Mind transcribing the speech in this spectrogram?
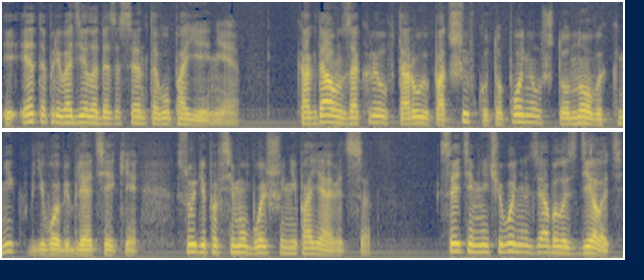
и это приводило Дезесента в упоение. Когда он закрыл вторую подшивку, то понял, что новых книг в его библиотеке судя по всему, больше не появится. С этим ничего нельзя было сделать,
